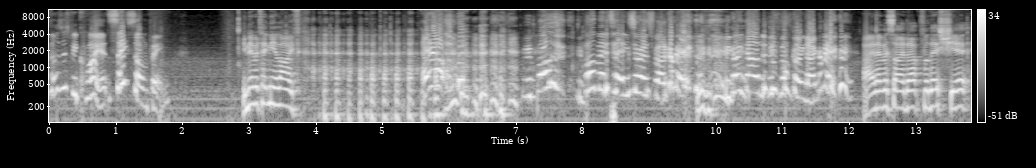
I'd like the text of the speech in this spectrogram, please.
Don't just be quiet. Say something. You never take me alive. Hey, no! we both we both made it to insurance fraud. Come here. We're going down. We're both going down. Come here. I never signed up for this shit.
